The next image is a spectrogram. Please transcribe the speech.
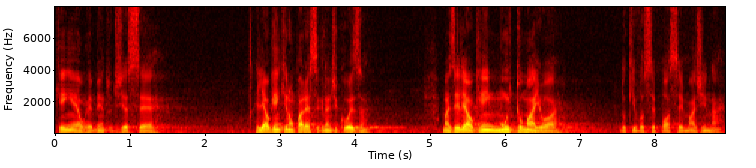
quem é o rebento de Jessé? Ele é alguém que não parece grande coisa, mas ele é alguém muito maior do que você possa imaginar.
